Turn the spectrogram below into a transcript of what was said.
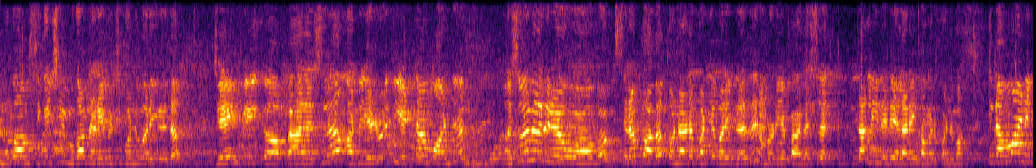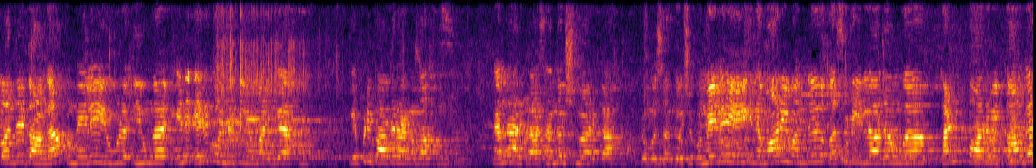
முகாம் சிகிச்சை முகாம் நடைபெற்று கொண்டு வருகிறது. ஜெயந்தி பேலஸில் அது எழுபத்தி எட்டாம் ஆண்டு சுதந்திர தின விழாவும் சிறப்பாக கொண்டாடப்பட்டு வருகிறது நம்மளுடைய பேலஸில் தள்ளி நின்று எல்லாரையும் கவர் பண்ணுமா? இந்த அம்மா இன்னைக்கு வந்திருக்காங்க. உண்மையிலேயே இவ்வளோ இவங்க எது- எதுக்கு வந்திருக்கீங்கம்மா இங்கே? எப்படி பார்க்குறாங்கம்மா? நல்லா இருக்கா? சந்தோஷமா இருக்கா? ரொம்ப சந்தோஷம். உண்மையிலேயே இந்த மாதிரி வந்து வசதி இல்லாதவங்க கண் பார்வைக்காக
